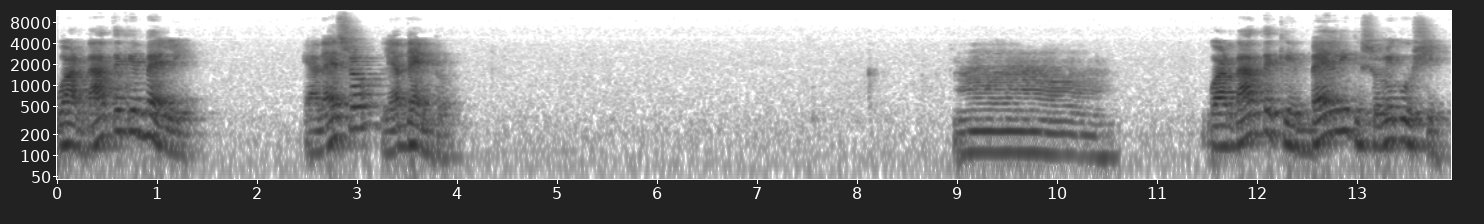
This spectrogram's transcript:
Guardate che belli! E adesso li addentro. Mm. Guardate che belli che sono i gusci.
